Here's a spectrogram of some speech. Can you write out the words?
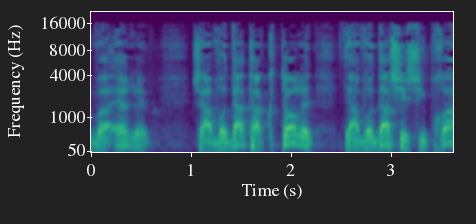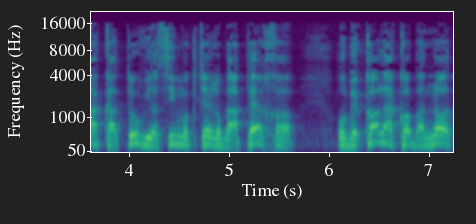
וערב, שעבודת הקטורת זה עבודה ששיבחו הכתוב ישימו קטר באפיך ובכל הקורבנות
